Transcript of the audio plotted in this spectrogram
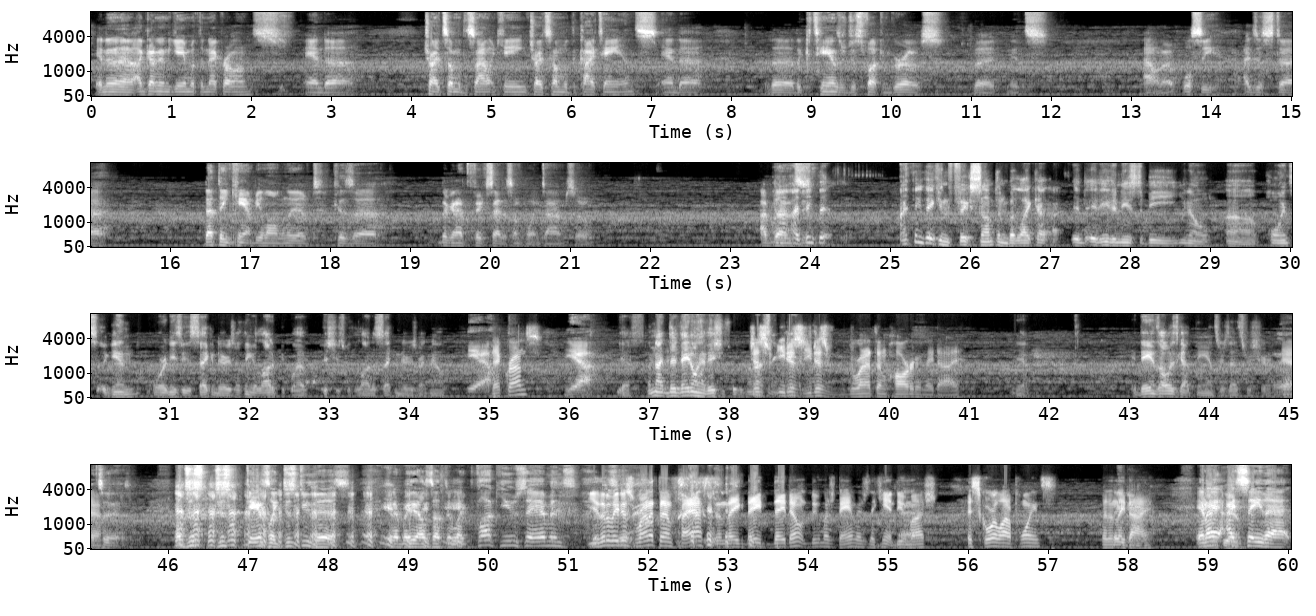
and then uh, I got in the game with the Necrons and uh, tried some with the Silent King, tried some with the C'tans, and uh, the the C'tans are just fucking gross. But it's I don't know. We'll see. I just uh, that thing can't be long lived because uh, they're gonna have to fix that at some point in time. So I've done. I think that I think they can fix something, but like I, I- it, it either needs to be you know uh, points again, or it needs to be the secondaries. I think a lot of people have issues with a lot of secondaries right now. yeah, Necrons? yeah. Yes, I'm not. They, they don't have issues with it. I'm Just you just you just run at them hard and they die. Yeah. Dan's always got the answers, that's for sure. Yeah, that's it. Well, just just Dan's like, just do this, and everybody else out there like, fuck you, Salmons. You literally just run at them fast and they they they don't do much damage. They can't do Yeah. much. They score a lot of points, but then They they, die. And I, I say that,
